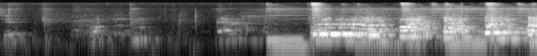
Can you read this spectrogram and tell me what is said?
til. Kom. Mm. Ja.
